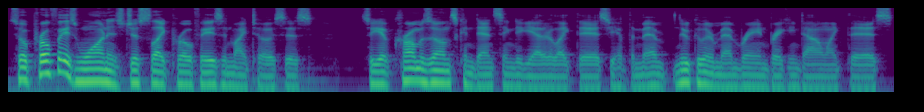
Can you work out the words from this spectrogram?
So prophase 1 is just like prophase in mitosis. So you have chromosomes condensing together like this. You have the mem nuclear membrane breaking down like this.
